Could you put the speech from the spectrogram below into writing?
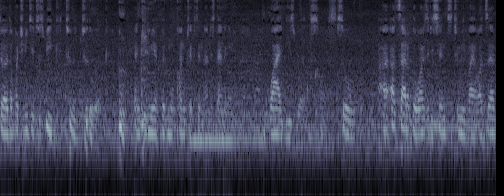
the, the opportunity to speak to, to the work. and give me a bit more context and understanding on why these works. So, uh, outside of the ones that he sent to me via WhatsApp,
